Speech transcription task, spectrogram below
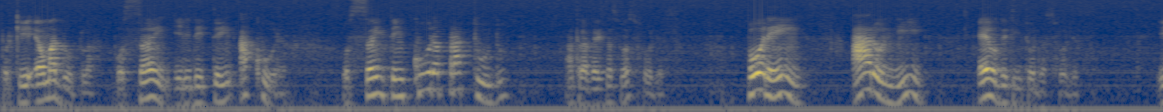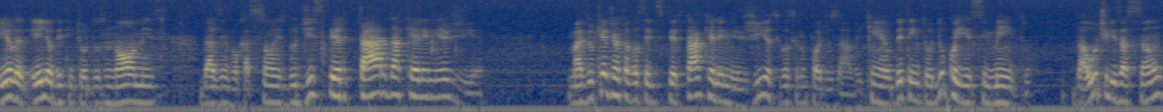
porque é uma dupla. Ossan, ele detém a cura. O sangue tem cura para tudo através das suas folhas. Porém, Aroni é o detentor das folhas. Ele, ele é o detentor dos nomes, das invocações, do despertar daquela energia. Mas o que adianta você despertar aquela energia se você não pode usá-la? E quem é o detentor do conhecimento, da utilização,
